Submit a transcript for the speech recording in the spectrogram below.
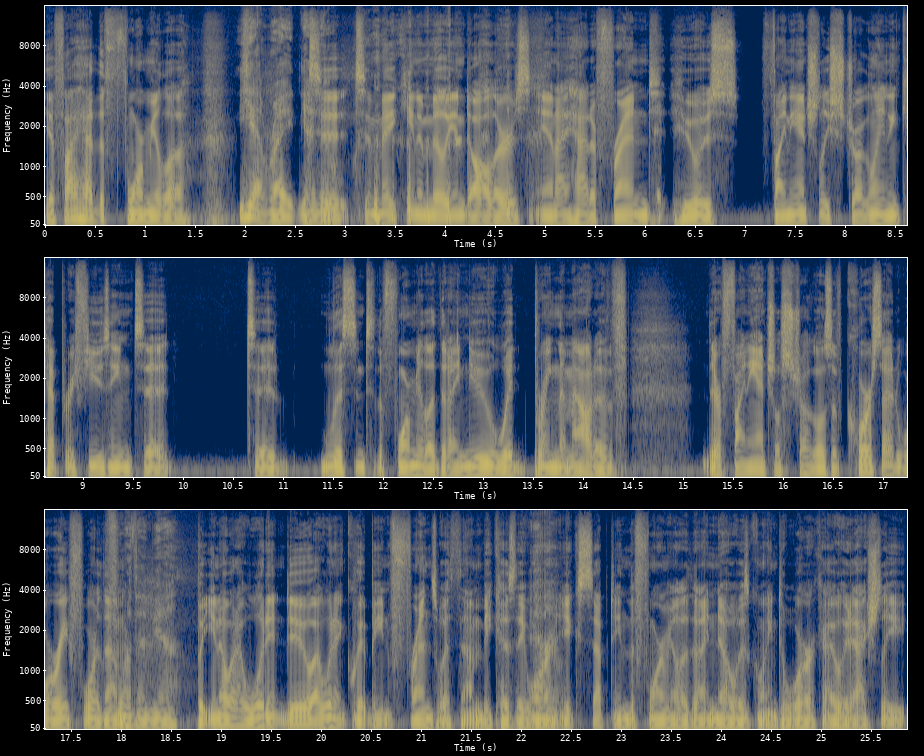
if I had the formula Yeah, right. Yeah, to, to making a million dollars and I had a friend who was financially struggling and kept refusing to to listen to the formula that I knew would bring them out of their financial struggles, of course I'd worry for them. for them. Yeah, But you know what I wouldn't do? I wouldn't quit being friends with them because they weren't accepting the formula that I know was going to work. I would actually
